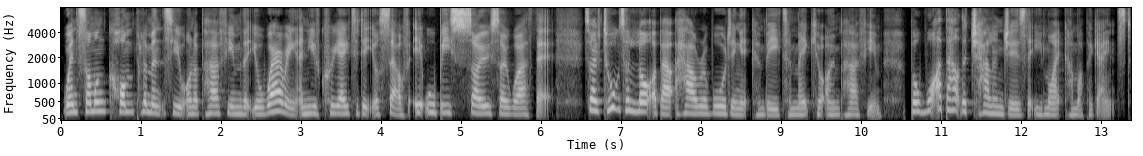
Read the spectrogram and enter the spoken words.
when someone compliments you on a perfume that you're wearing and you've created it yourself, it will be so, so worth it. So I've talked a lot about how rewarding it can be to make your own perfume. But what about the challenges that you might come up against?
